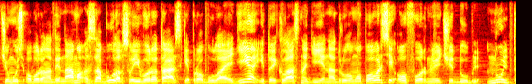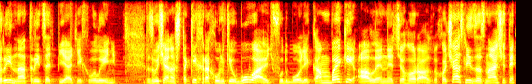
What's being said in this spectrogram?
Чомусь оборона Динамо забула в своїй воротарській про Була Едія, і той класно діє на другому поверсі, оформлюючи дубль 0-3 на 35-й хвилині. Звичайно ж, таких рахунків бувають в футболі камбеки, але не цього разу. Хоча слід зазначити,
